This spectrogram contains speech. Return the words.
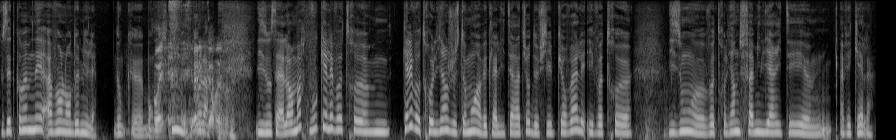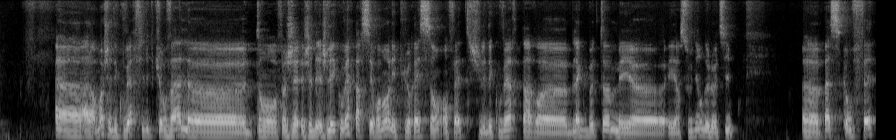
vous êtes quand même né avant l'an 2000. Donc euh, bon, ouais, quand même. Disons ça. Alors Marc, vous, quel est votre euh, quel est votre lien justement avec la littérature de Philippe Curval et votre disons votre lien de familiarité avec elle? Alors moi j'ai découvert Philippe Curval dans, enfin je l'ai découvert par ses romans les plus récents en fait. Je l'ai découvert par Black Bottom et, et, Un souvenir de Lottie. Euh, parce qu'en fait,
